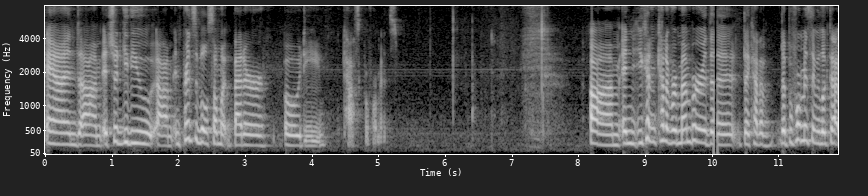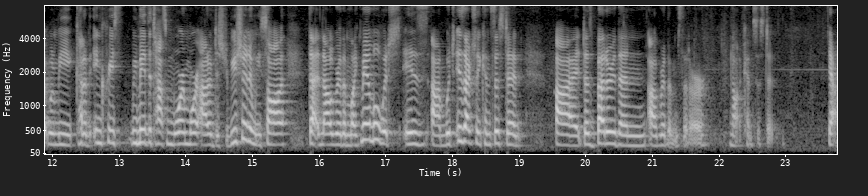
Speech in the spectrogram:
And um, it should give you, um, in principle, somewhat better OOD task performance. Um, and you can kind of remember the, the kind of the performance that we looked at when we kind of increased, we made the task more and more out of distribution, and we saw that an algorithm like MAML, which is um, which is actually consistent, uh, does better than algorithms that are not consistent. Yeah.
